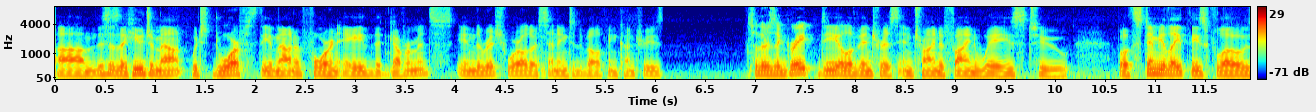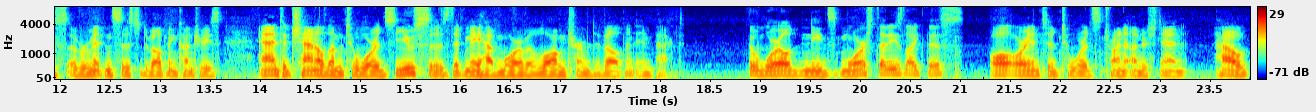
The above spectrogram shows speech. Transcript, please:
Um, this is a huge amount, which dwarfs the amount of foreign aid that governments in the rich world are sending to developing countries. So there's a great deal of interest in trying to find ways to both stimulate these flows of remittances to developing countries and to channel them towards uses that may have more of a long-term development impact. The world needs more studies like this, all oriented towards trying to understand how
